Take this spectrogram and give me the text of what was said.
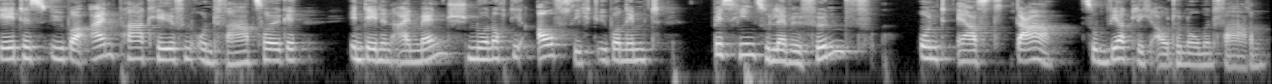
geht es über ein Parkhilfen und Fahrzeuge, in denen ein Mensch nur noch die Aufsicht übernimmt, bis hin zu Level 5 und erst da zum wirklich autonomen Fahren.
